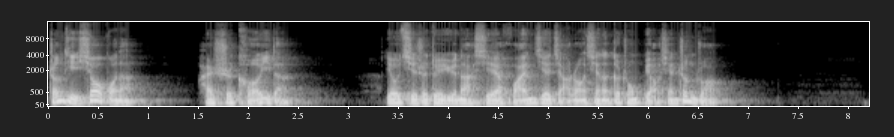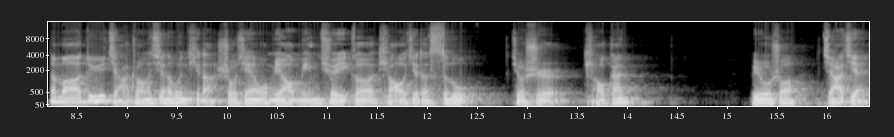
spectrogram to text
整体效果呢还是可以的。尤其是对于那些缓解甲状腺的各种表现症状。那么，对于甲状腺的问题呢，首先我们要明确一个调节的思路，就是调肝。比如说甲减，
